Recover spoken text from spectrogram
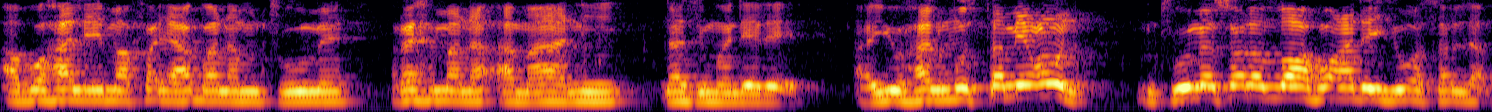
abo halema faya bwana mtume rehma na amani na zimwendelee. Ayuha almustamiun mtume sallallahu alayhi wasallam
